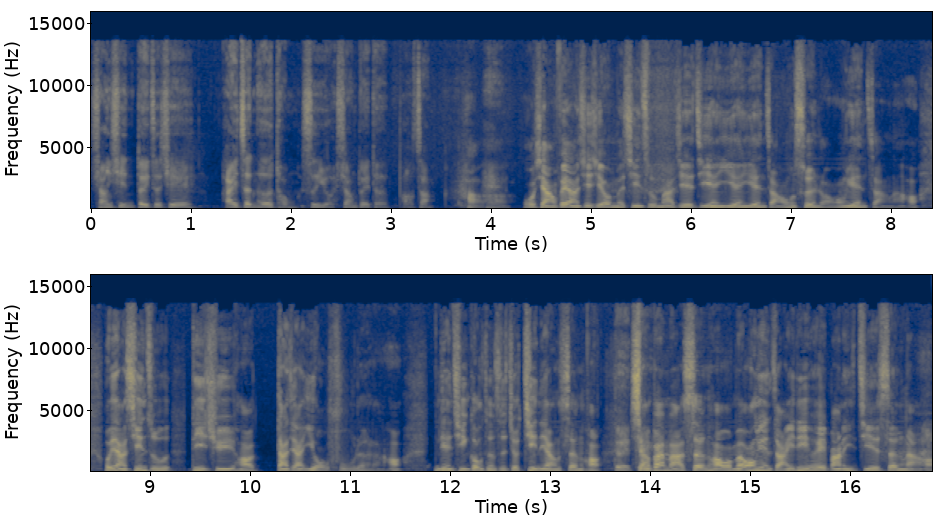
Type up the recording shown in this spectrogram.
相信对这些癌症儿童是有相对的保障。哎好好，我想非常谢谢我们新竹马街纪念医院院长翁顺荣翁院长了哈。我想新竹地区哈，大家有福了了哈，年轻工程师就尽量生哈，对，对想办法生哈，我们翁院长一定会帮你接生了哈。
